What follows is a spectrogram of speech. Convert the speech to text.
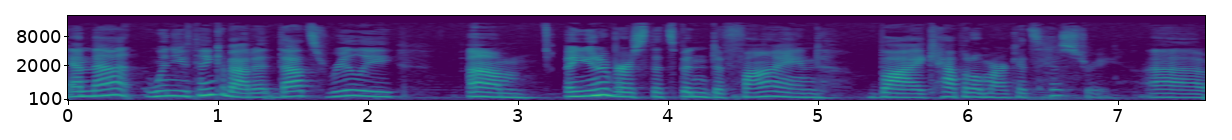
And that, when you think about it, that's really um, a universe that's been defined by capital markets history uh,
